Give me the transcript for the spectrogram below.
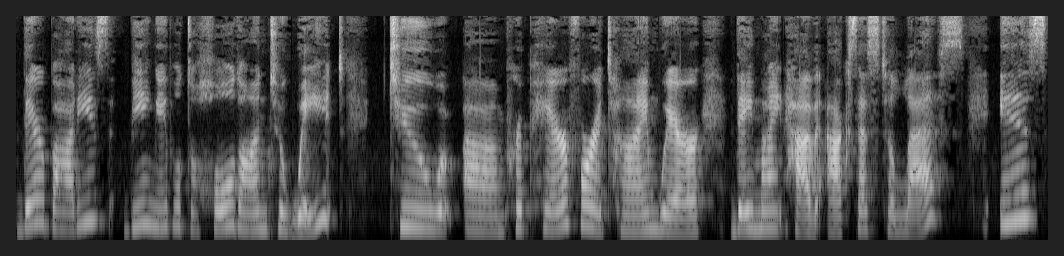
their bodies being able to hold on to weight to um, prepare for a time where they might have access to less is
